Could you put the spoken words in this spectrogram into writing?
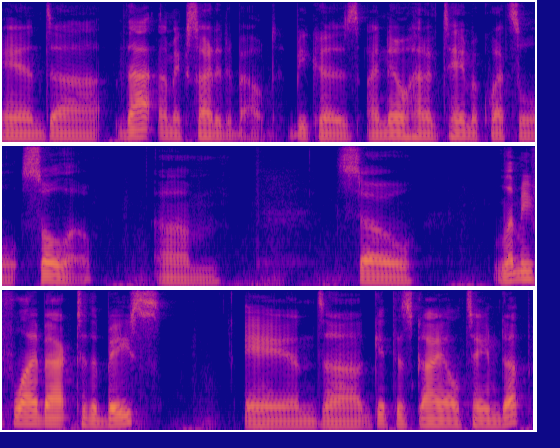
And uh, that I'm excited about because I know how to tame a Quetzal solo. Um, so let me fly back to the base and uh, get this guy all tamed up.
